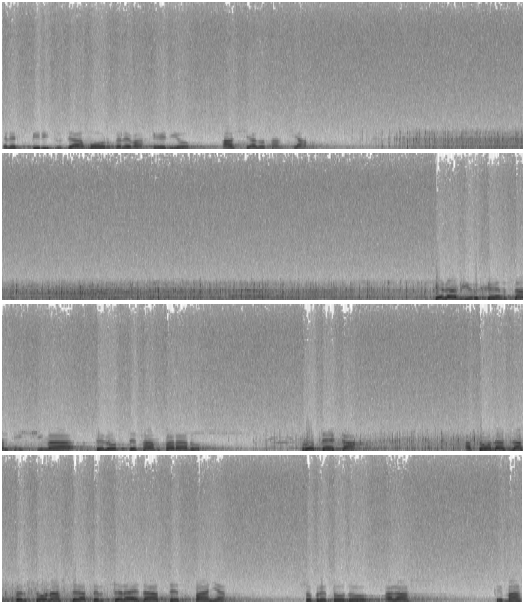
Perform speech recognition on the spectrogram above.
el espíritu de amor del Evangelio hacia los ancianos. Que la Virgen Santísima de los Desamparados proteja a todas las personas de la tercera edad de España, sobre todo a las que más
